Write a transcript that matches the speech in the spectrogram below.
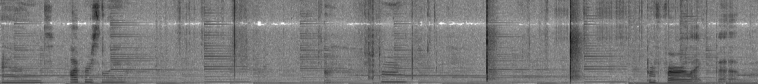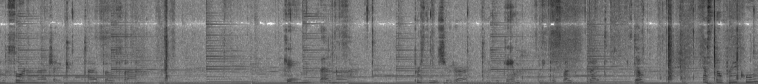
And I personally hmm, prefer like the sword and magic type of uh, game than a person shooter type of game like this one. But still, it's still pretty cool.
